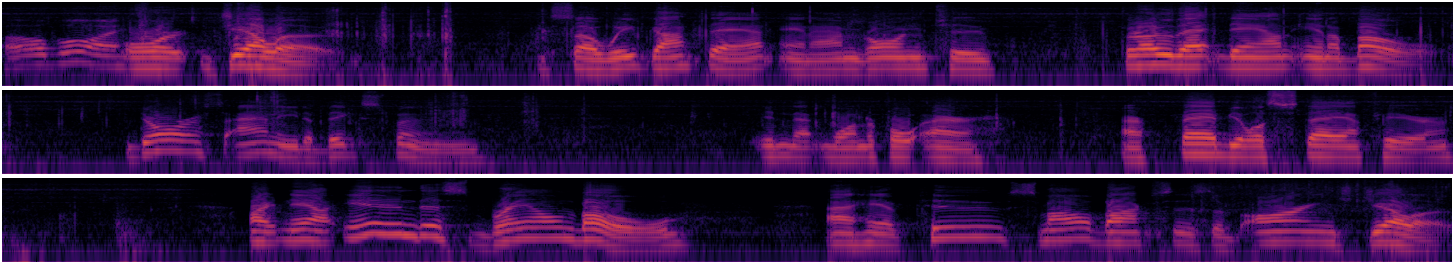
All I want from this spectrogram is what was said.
oh boy. or Jello. So we've got that, and I'm going to throw that down in a bowl. Doris, I need a big spoon. Isn't that wonderful? Our, our fabulous staff here. All right, now in this brown bowl, I have two small boxes of orange jello.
